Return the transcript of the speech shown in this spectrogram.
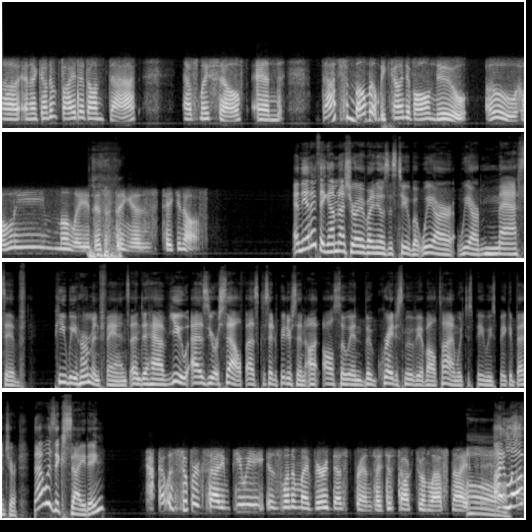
Uh, and I got invited on that as myself, and that's the moment we kind of all knew, oh, holy moly, this thing is taking off. And the other thing, I'm not sure everybody knows this too, but we are we are massive Pee Wee Herman fans, and to have you as yourself, as Cassandra Peterson, uh, also in the greatest movie of all time, which is Pee Wee's Big Adventure, that was exciting. That was super exciting. Pee Wee is one of my very best friends. I just talked to him last night. Oh. I love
